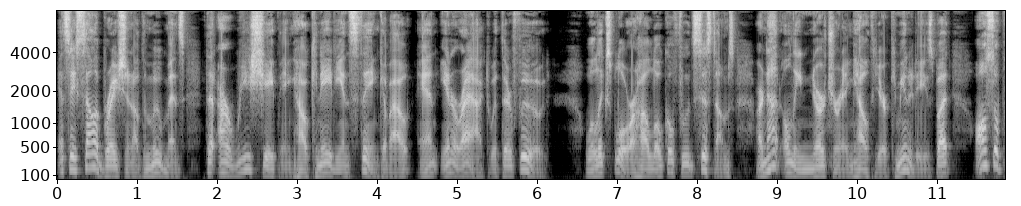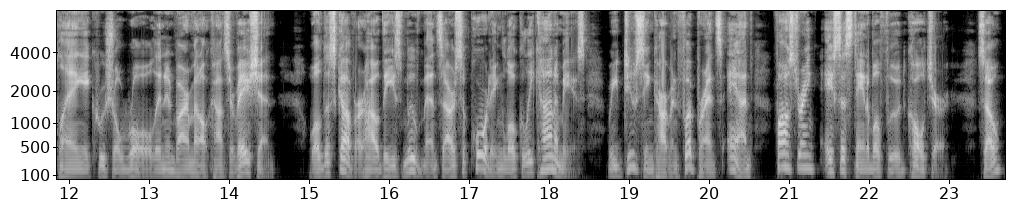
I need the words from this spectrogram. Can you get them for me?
it's a celebration of the movements that are reshaping how Canadians think about and interact with their food. We'll explore how local food systems are not only nurturing healthier communities, but also playing a crucial role in environmental conservation. We'll discover how these movements are supporting local economies, reducing carbon footprints, and fostering a sustainable food culture. So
